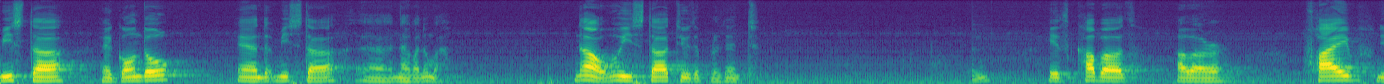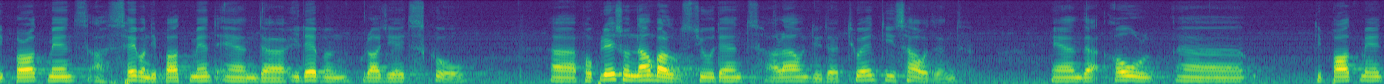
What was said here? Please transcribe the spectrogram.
Mr. Gondo and Mr. Naganuma. Now we start to the present. It covers our five departments, uh, seven departments, and uh, 11 graduate school. Uh, population number of students around the 20,000, and all department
